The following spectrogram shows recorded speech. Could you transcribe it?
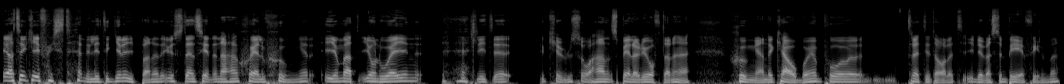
jag tycker faktiskt den är lite gripande, just den scenen när han själv sjunger. I och med att John Wayne, lite kul så, han spelade ju ofta den här sjungande cowboyen på 30-talet i diverse B-filmer.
